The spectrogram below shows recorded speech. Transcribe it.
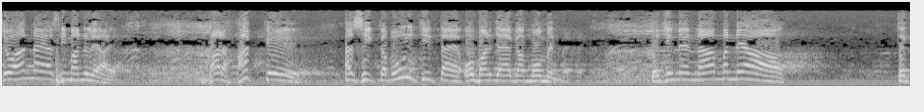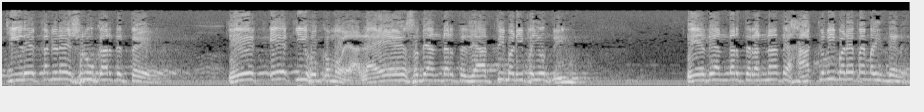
جو آنا ہے اسی من لیا ہے۔ پر حق کے اسی قبول کیتا ہے وہ بن جائے گا مومن۔ تو جن نہ منیا تو کیڑے کڈنے شروع کر دیتے۔ ایک ایک ہی حکم ہوا لے اس دے اندر تے زیادتی بڑی پی ہوتی یہ اندر تے رنا تے حق بھی بڑے پہ مریندے نے۔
